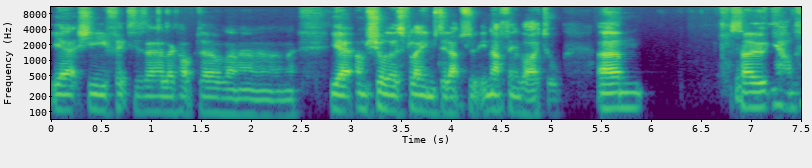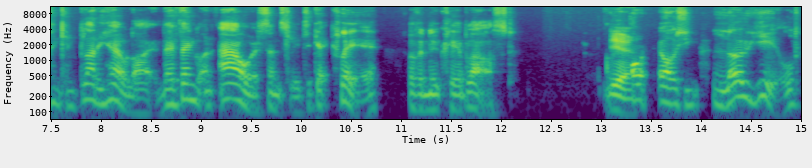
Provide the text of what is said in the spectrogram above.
yeah, she fixes a helicopter. Blah, blah, blah. Yeah, I'm sure those flames did absolutely nothing vital. Um, so yeah, I'm thinking bloody hell. Like they've then got an hour essentially to get clear of a nuclear blast. Yeah, Oh, Obviously, low yield.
